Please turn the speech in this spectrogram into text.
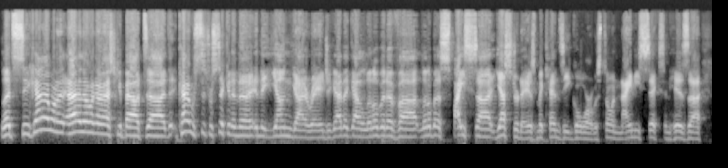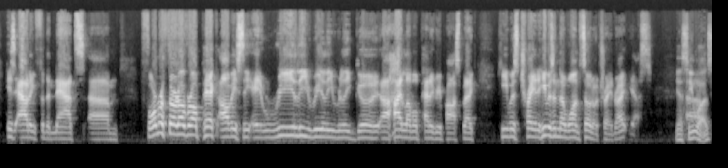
Let's see, guy. I want to. I want to ask you about uh, the, kind of since we're sticking in the in the young guy range. A guy that got a little bit of a uh, little bit of spice uh, yesterday is Mackenzie Gore. Was throwing 96 in his uh, his outing for the Nats. Um, former third overall pick, obviously a really, really, really good uh, high level pedigree prospect. He was traded. He was in the Juan Soto trade, right? Yes. Yes, he was.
